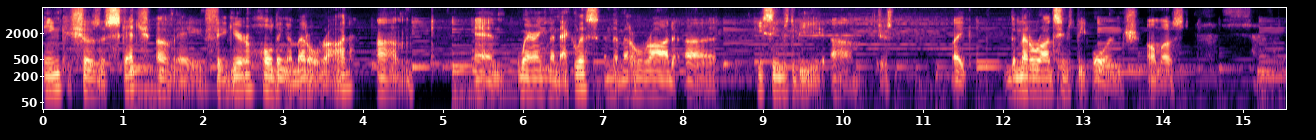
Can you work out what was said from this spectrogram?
ink shows a sketch of a figure holding a metal rod, um, and wearing the necklace and the metal rod. Uh, he seems to be um, just like the metal rod seems to be orange almost. Son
